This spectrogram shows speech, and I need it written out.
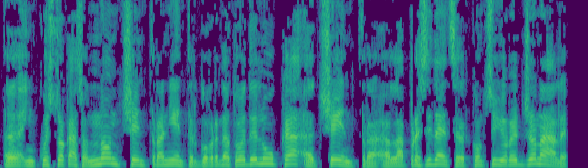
Eh, in questo caso non c'entra niente il governatore De Luca, eh, c'entra la presidenza del Consiglio regionale,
